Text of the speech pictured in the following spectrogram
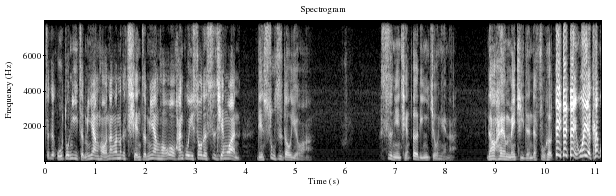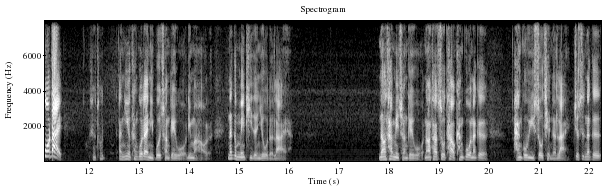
这个吴敦义怎么样？嚯，那个那个钱怎么样？嚯，哦，韩国瑜收了四千万，连数字都有啊。四年前，二零一九年呐、然后还有媒体人在附和，对对对，我也看过赖。我想说啊，你有看过赖，你不会传给我，立马好了。那个媒体人有我的赖啊。然后他没传给我，然后他说他有看过那个韩国瑜收钱的赖，就是那个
